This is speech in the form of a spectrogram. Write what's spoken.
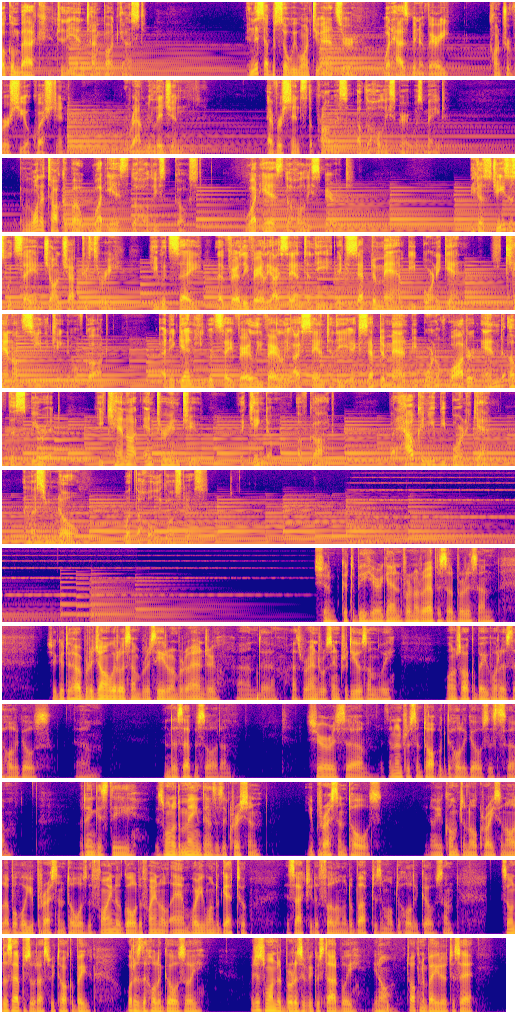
Welcome back to the End Time Podcast. In this episode, we want to answer what has been a very controversial question around religion ever since the promise of the Holy Spirit was made. And we want to talk about what is the Holy Ghost? What is the Holy Spirit? Because Jesus would say in John chapter 3, he would say that verily, verily, I say unto thee, except a man be born again, he cannot see the kingdom of God. And again he would say, Verily, verily, I say unto thee, except a man be born of water and of the Spirit, he cannot enter into the kingdom of God. But how can you be born again unless you know what the Holy Ghost is? Sure, good to be here again for another episode, brothers, and sure good to have Brother John with us and Brother Tito, and Brother Andrew. And uh, as Brother Andrew was introduced, and we want to talk about what is the Holy Ghost um, in this episode. And sure, it's um, it's an interesting topic. The Holy Ghost. It's um, I think it's the it's one of the main things as a Christian. You press and toes. You know, you come to know Christ and all that, but what you pressing towards the final goal, the final aim, where you want to get to, is actually the filling of the baptism of the Holy Ghost. And so in this episode, as we talk about what is the Holy Ghost, I I just wondered, brothers, if we could start by, you know, talking about it to say,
